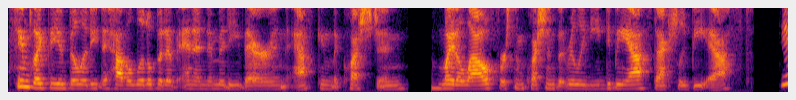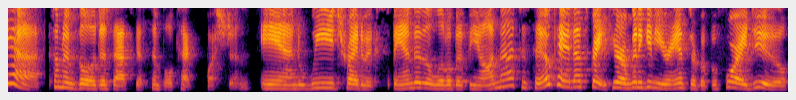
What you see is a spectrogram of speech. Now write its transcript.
Seems like the ability to have a little bit of anonymity there in asking the question might allow for some questions that really need to be asked to actually be asked. Yeah, sometimes they'll just ask a simple tech question. And we try to expand it a little bit beyond that to say, okay, that's great. Here, I'm going to give you your answer. But before I do,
